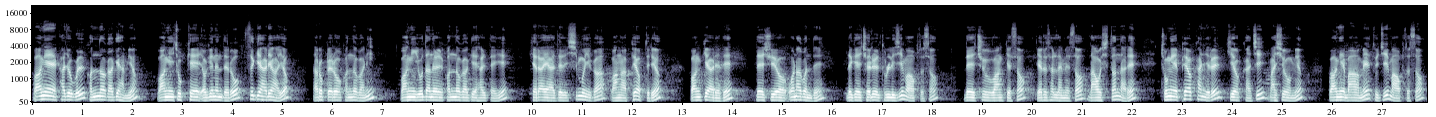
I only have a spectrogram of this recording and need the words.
왕의 가족을 건너가게 하며 왕이 좋게 여기는 대로 쓰게 하려 하여 나룻배로 건너가니 왕이 요단을 건너가게 할 때에 게라의 아들 시므이가 왕 앞에 엎드려 왕께 아뢰되 내 주여 원하건대 내게 죄를 돌리지 마옵소서. 내 주 왕께서 예루살렘에서 나오시던 날에 종의 폐역한 일을 기억하지 마시오며 왕의 마음에 두지 마옵소서.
